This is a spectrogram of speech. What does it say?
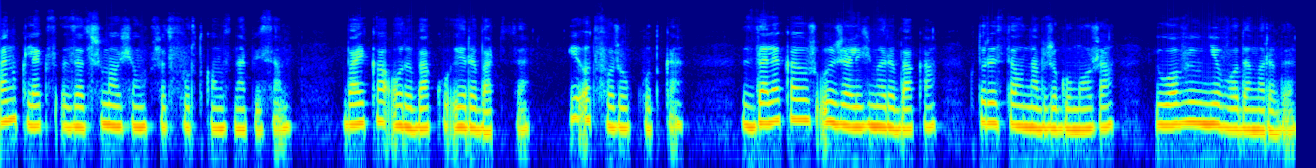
Pan Kleks zatrzymał się przed furtką z napisem Bajka o rybaku i rybaczce i otworzył kłódkę. Z daleka już ujrzeliśmy rybaka, który stał na brzegu morza i łowił niewodem ryby.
